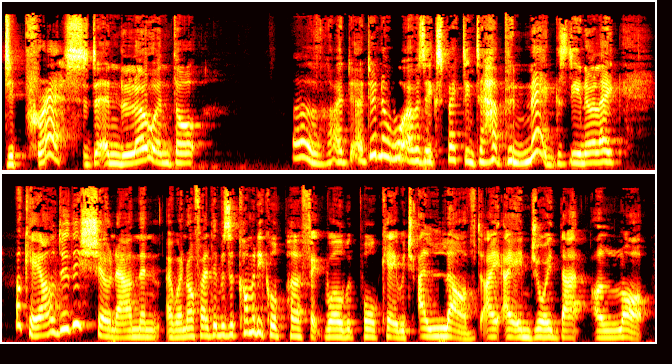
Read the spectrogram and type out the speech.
depressed and low and thought, oh, I, I don't know what I was expecting to happen next. You know, like, okay, I'll do this show now. And then I went off. There was a comedy called Perfect World with Paul Kaye, which I loved. I, I enjoyed that a lot.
